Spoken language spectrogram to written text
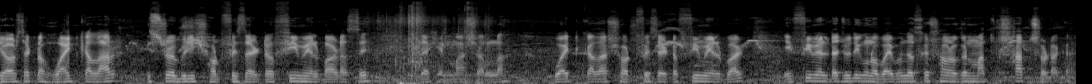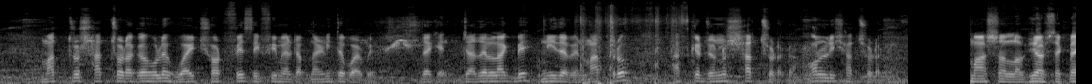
ভিউয়ার্স একটা হোয়াইট কালার স্ট্রবেরি শর্ট ফেসের একটা ফিমেল বার্ড আছে। দেখেন মাশাল্লাহ হোয়াইট কালার, শর্ট ফেসের একটা ফিমেল বার্ড এই ফিমেলটা যদি কোনো ভাই বোন আজকে করেন মাত্র সাতশো টাকা। মাত্র সাতশো টাকা হলে হোয়াইট, শর্ট ফেস এই ফিমেলটা আপনারা নিতে পারবেন। দেখেন, যাদের লাগবে নিয়ে যাবেন। মাত্র আজকের জন্য সাতশো টাকা অনলি সাতশো টাকা। মার্শাল্লাহ ভিয়ার্স একটা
